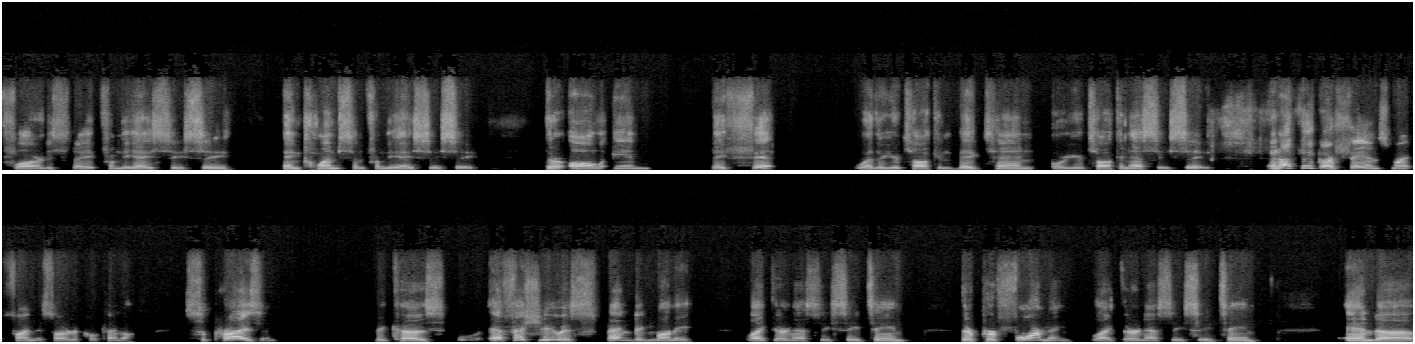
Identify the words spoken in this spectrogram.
Florida State from the ACC, and Clemson from the ACC. They're all in, they fit, whether you're talking Big Ten or you're talking SEC. And I think our fans might find this article kind of surprising because FSU is spending money like they're an SEC team. They're performing like they're an SEC team, and uh,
